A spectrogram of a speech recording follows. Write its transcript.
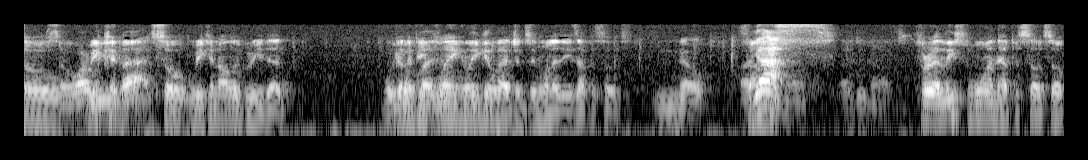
So, So are we, we can back? so we can all agree that we're League gonna be Legends? playing League of Legends in one of these episodes No. I do Yes! I do not. for at least one episode. So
